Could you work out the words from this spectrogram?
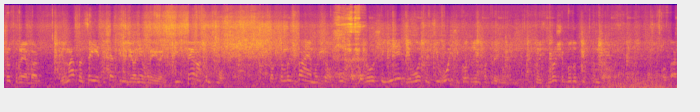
що треба. І у нас на це є десятки мільйонів гривень. І все нашим хлопцям. Тобто ми знаємо, що гроші є, і ось ці очі, котрі їх отримують. Тобто гроші будуть під контролем. Отак.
